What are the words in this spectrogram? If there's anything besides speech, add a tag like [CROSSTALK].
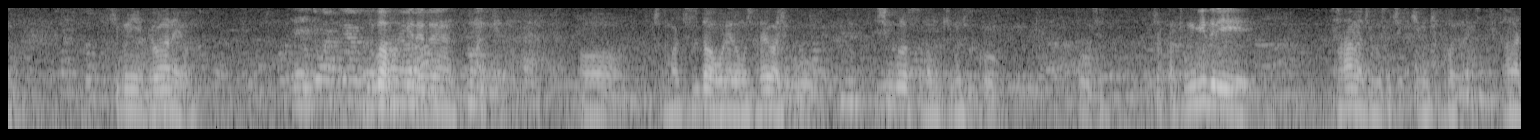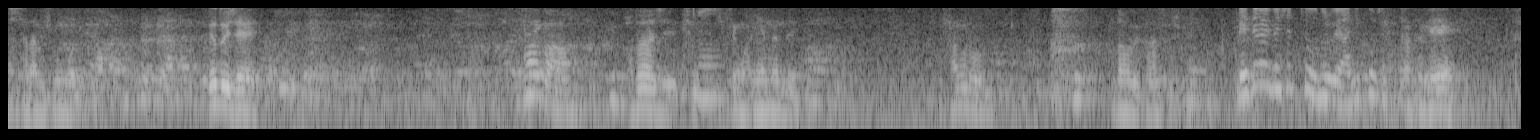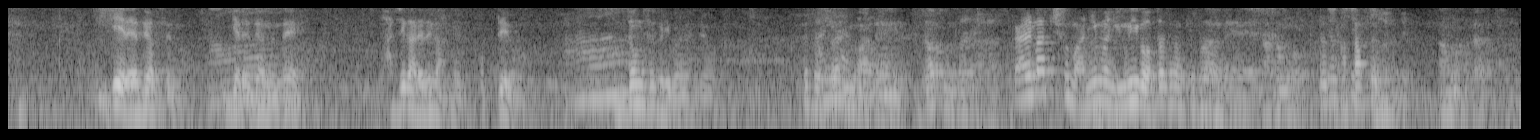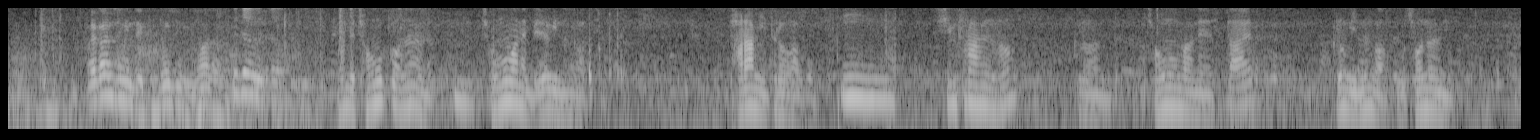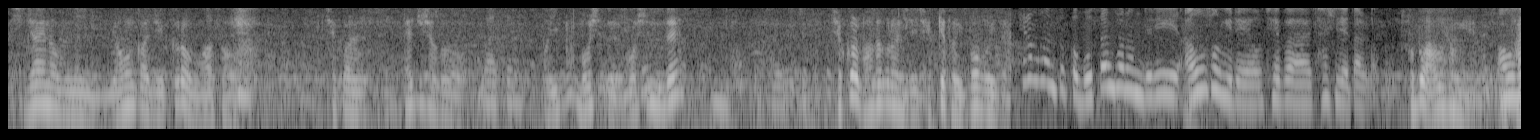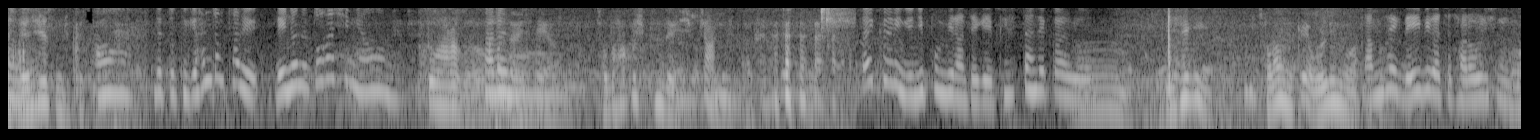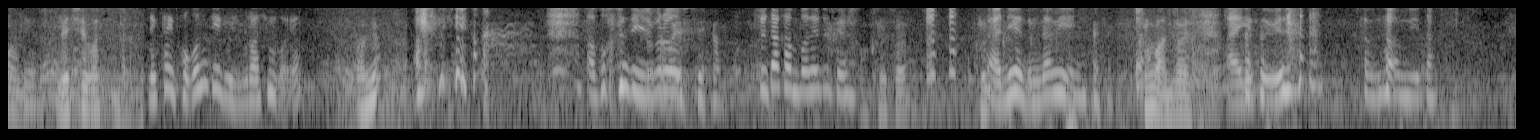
기분이 묘하네요. 예, 이동할게요. 누가 받게 되든. 어 정말 둘 다 올해 너무 잘해가지고 친구로서 너무 기분 좋고 또 제- 약간 동기들이 잘하면 저도 솔직히 기분 좋거든요. 다 같이 잘하면 좋은 거니까. 그래도 이제 사이가 받아야지 제가 어. 고생 많이 했는데 어, 상으로 보답을 받았으면 좋겠어요. 네. 레드벨벳 슈트 오늘 왜 안 입고 오셨어요? 그러니까 그게 이게 레드였어요. 이게 아. 레드였는데 바지가 레드가 안 없대요. 아, 검정색을 입어야 된대요. 그래서 아예 쌀- 안안 돼. 돼. 부자 없으면 다시 알았어. 깔맞춤 아니면 의미가 없다 생각해서 네, 나성고. 그래서 바꿨어요. 어, 빨간색인데 검정색 이상하잖아요. 그죠 그죠. 근데 정우 거는 음. 정우만의 매력이 있는 것 같아요. 바람이 들어가고 음, 심플하면서 그런 정우만의 스타일 그런 게 있는 것 같고 저는 디자이너분이 영혼까지 끌어모아서 제 걸 해주셔서 맞아. 어, 이쁘- 멋있어요. 멋있는데 제 걸 봐서 그런지 제게 더 이뻐 보이죠. 혜성 선수 거 못 산 사람들이 아우성이래요. 제발 다시 내달라고. 저도 아우성이에요. 아우성. 다시 내주셨으면 좋겠어요. 아, 근데 또 그게 한정판에 내년에 또 하시면 또 하라고요. 다른- 어, 저도 하고 싶은데 쉽지 않네요. [LAUGHS] 사이클링 유니폼이랑 되게 비슷한 색깔로 음, 이 색이 저랑 꽤 어울리는 것 같아요. 남색 네이비가 진짜 잘 어울리시는 것 같아요. 매치해봤습니다. 넥타이 버건디로 하신 거예요? 아니요? [LAUGHS] 아 버건디 일부러 주작 한번 해주세요. 어, 그럴까요? 그럴- [LAUGHS] 아니에요 농담이. 그런 거 안 좋아해서. 알겠습니다. 감사합니다.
